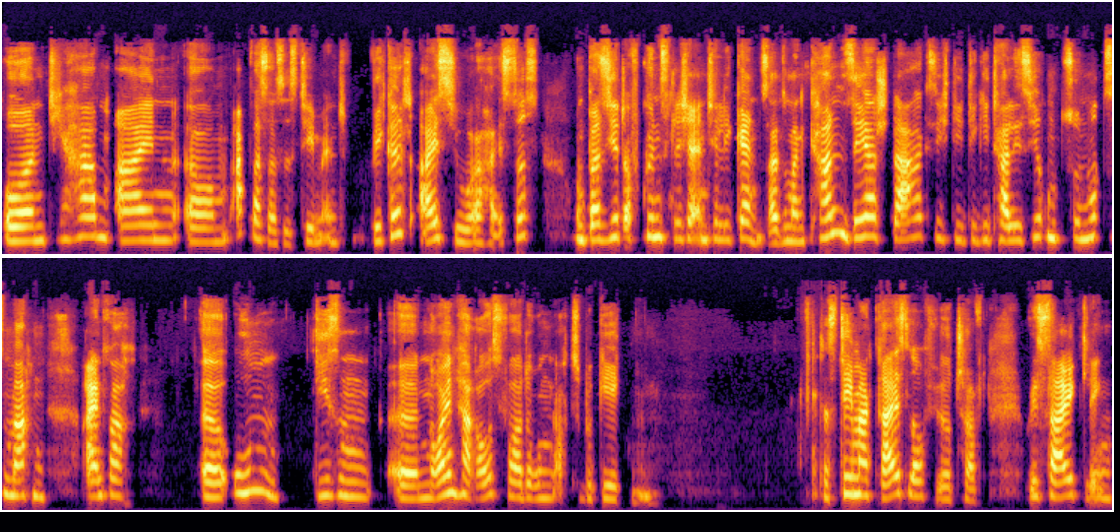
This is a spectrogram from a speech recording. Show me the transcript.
Und die haben ein ähm, Abwassersystem entwickelt, ICEWare heißt es, und basiert auf künstlicher Intelligenz. Also man kann sehr stark sich die Digitalisierung zu Nutzen machen, einfach äh, um diesen äh, neuen Herausforderungen auch zu begegnen. Das Thema Kreislaufwirtschaft, Recycling,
